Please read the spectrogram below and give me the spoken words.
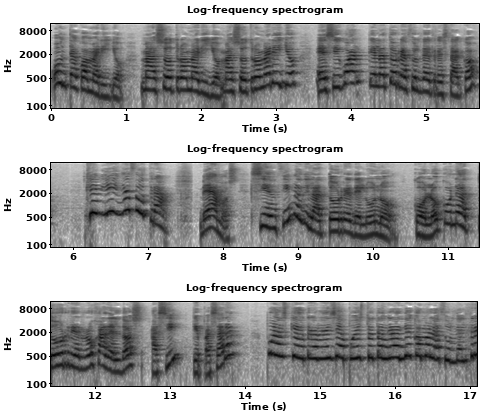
Un taco amarillo más otro amarillo más otro amarillo es igual que la torre azul de tres tacos. ¡Qué bien! ¡Haz otra! Veamos, si encima de la torre del 1 coloco una torre roja del 2, ¿así? ¿Qué pasará? Pues que otra vez se ha puesto tan grande como el azul del 3.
